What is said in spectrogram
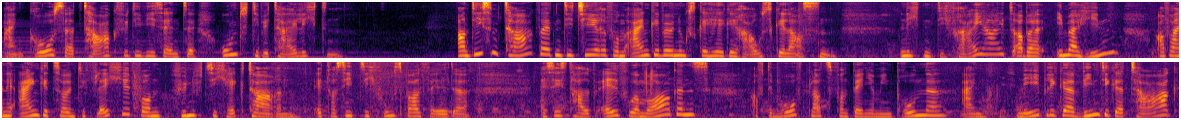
ein großer Tag für die Wiesente und die Beteiligten. An diesem Tag werden die Tiere vom Eingewöhnungsgehege rausgelassen. Nicht in die Freiheit, aber immerhin auf eine eingezäunte Fläche von 50 Hektaren, etwa 70 Fußballfelder. Es ist halb elf Uhr morgens auf dem Hofplatz von Benjamin Brunner ein nebliger, windiger Tag.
